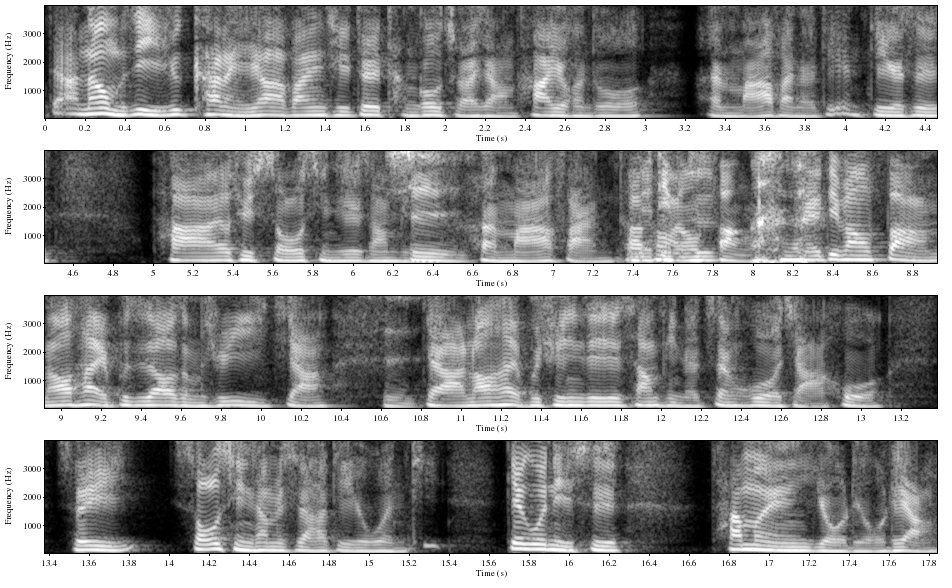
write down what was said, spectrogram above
对啊，那我们自己去看了一下，发现其实对团购主来讲，它有很多很麻烦的点。第一个是他要去搜寻这些商品，是很麻烦，他没地方放，没地方放，然后他也不知道怎么去议价，是对啊，然后他也不确定这些商品的真货假货。所以搜寻上面是他第一个问题，第二个问题是他们有流量，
